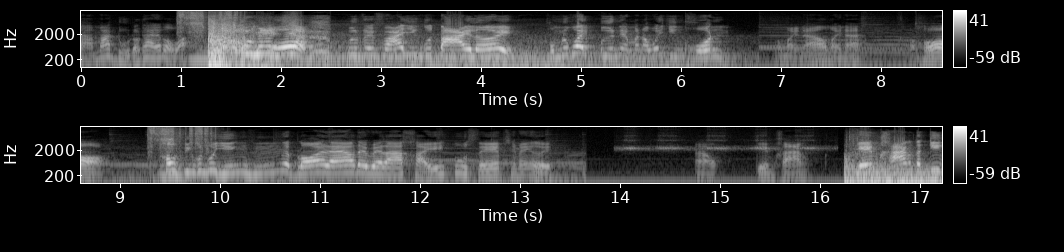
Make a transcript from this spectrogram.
สามารถดูดเราได้หรือเปล่าวะ โอ้โหปืนไฟฟ้ายิงกูตายเลย ผมนึกว่าไอ้ปืนเนี่ยมันเอาไว้ยิงคน เอาใหม่นะเอาใหม่นะอ๋อเข้าสิงคุณผู้หญิงหืมเรียบร้อยแล้วได้เวลาไขตู้เซฟใช่ไหมเอ่ยอ้าวเกมค้าง เกมค้างตะกี้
